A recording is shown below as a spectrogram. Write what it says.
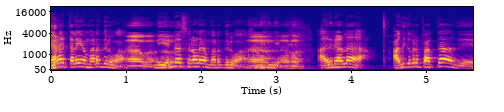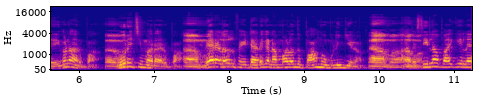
யாரா தலைவன் மறந்துடுவான் நீ என்ன சொன்னாலும் மறந்துடுவான் அதனால அதுக்கப்புறம் பார்த்தா அது இவனா இருப்பான். ஓரிச்சிமாரா இருப்பான். வேற லெவல் ஃபைட்டா இருக்கு நம்மளால வந்து பாம்பு முழுங்கிடும் அந்த சீன்லாம் பாக்கல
